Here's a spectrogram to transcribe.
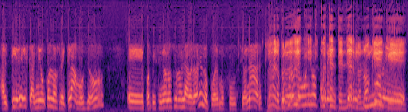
al pie del cañón con los reclamos, ¿no? eh, porque si no nosotros la verdad no podemos funcionar. Claro, pero es, cuesta entenderlo, ¿no? Que, que,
